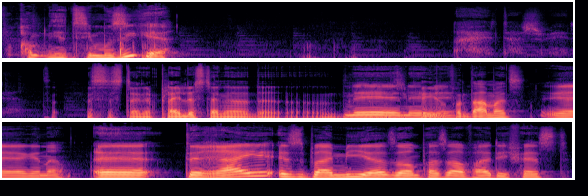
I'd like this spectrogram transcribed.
Wo kommt denn jetzt die Musik her? Alter Schwede. Ist das deine Playlist, deine, deine Nee, nee, nee. von damals? Ja, ja, genau. Äh, drei ist bei mir, so und pass auf, halte ich fest.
